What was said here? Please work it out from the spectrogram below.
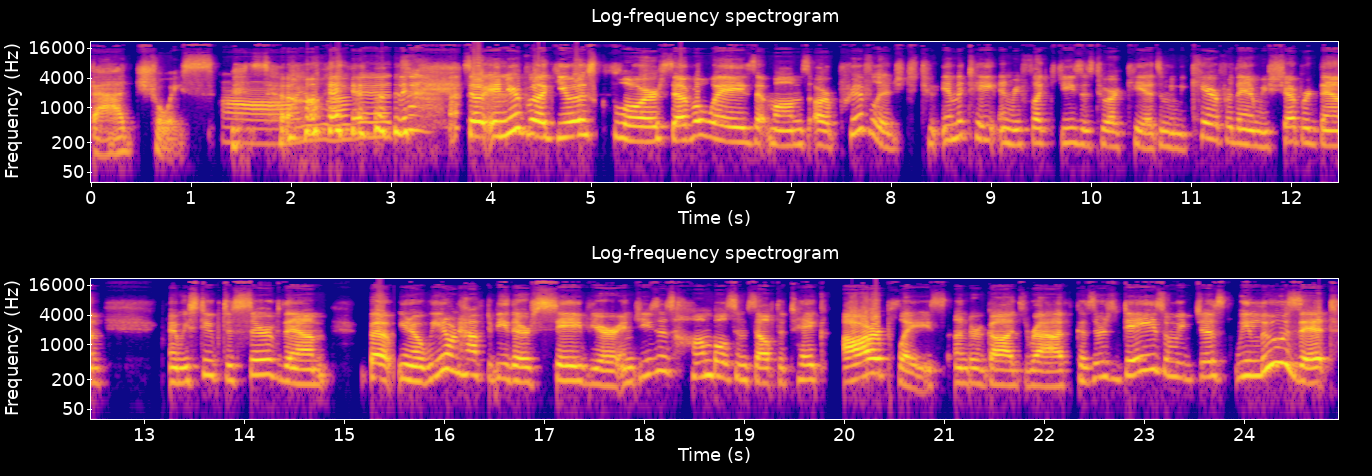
bad choice. Aww, so, so, in your book, you explore several ways that moms are privileged to imitate and reflect Jesus to our kids. I mean, we care for them, we shepherd them, and we stoop to serve them but you know we don't have to be their savior. And jesus humbles himself to take our place under god's wrath because there's days when we just we lose it.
